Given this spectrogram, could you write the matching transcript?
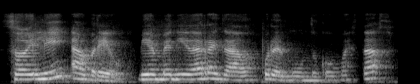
Soy Lee Abreu, bienvenida a Regados por el Mundo, ¿cómo estás?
